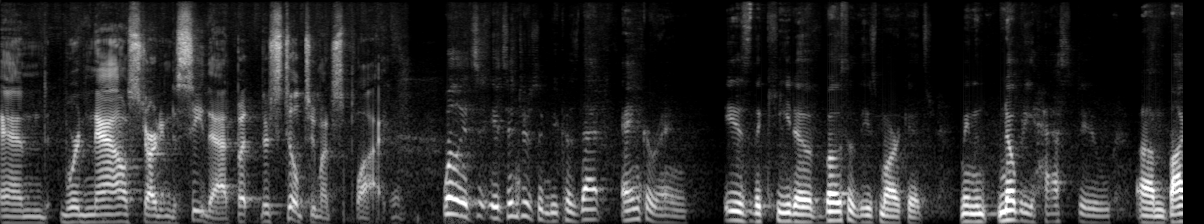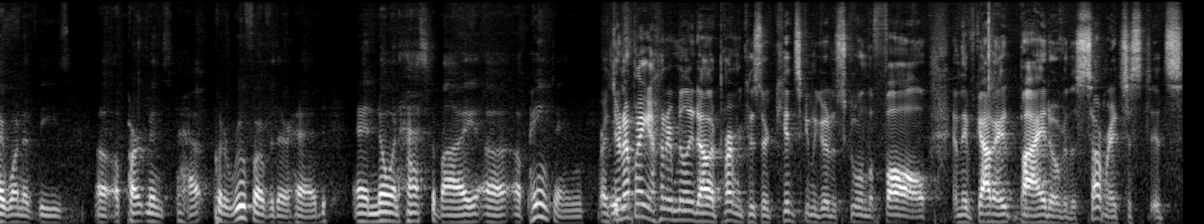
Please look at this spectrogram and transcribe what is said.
and we're now starting to see that, but there's still too much supply. Well, it's, it's interesting because that anchoring is the key to both of these markets. I mean, nobody has to um, buy one of these uh, apartments to have, put a roof over their head, and no one has to buy a, a painting. Right, they're not buying a hundred million dollar apartment because their kid's going to go to school in the fall, and they've got to buy it over the summer. It's just it's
